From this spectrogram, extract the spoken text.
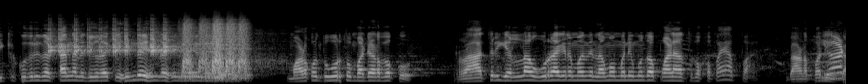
ಇಕ್ಕಿ ಕುದುರೆಯಿಂದ ಟಂಗನ ಜಿಗದಕ್ಕೆ ಹಿಂದೆ ಹಿಂದೆ ಹಿಂದೆ ಹಿಂದೆ ಮಾಡ್ಕೊಂತ ಊರು ತುಂಬ ಅಡ್ಡಾಡ್ಬೇಕು ರಾತ್ರಿಗೆಲ್ಲ ಊರಾಗಿನ ಮಂದಿ ನಮ್ಮ ಮನೆ ಮುಂದೆ ಪಾಳೆ ಹಚ್ಬೇಕಪ್ಪ ಯಪ್ಪ. ಬೇಡಪ್ಪ ನೀವು ಬೇಡ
